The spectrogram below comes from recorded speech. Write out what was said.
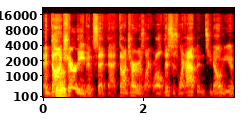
and Don Ooh. Cherry even said that Don Cherry was like well this is what happens you know you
